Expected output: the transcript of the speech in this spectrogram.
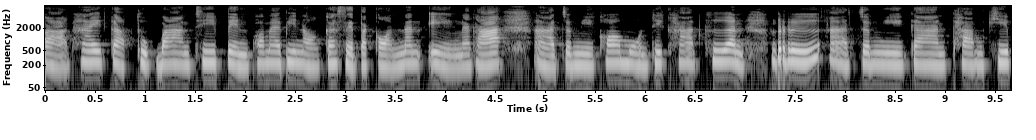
บาทให้กับทุกบ้านที่เป็นพ่อแม่พี่น้องเกษตรกรนั่นเองนะคะ อาจจะมีข้อมูลที่คาดเคลื่อน หรืออาจจะมีการทำคลิป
